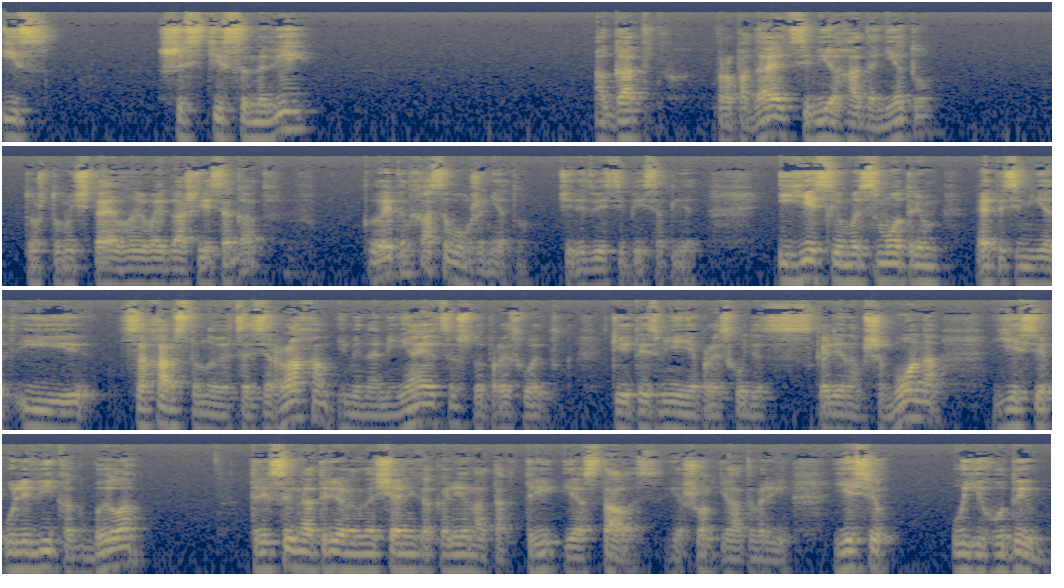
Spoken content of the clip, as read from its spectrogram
из шести сыновей Агат пропадает, семьи Агада нету. То, что мы читаем в Вайгаш, есть Пинхас его уже нету через 250 лет. И если мы смотрим, этой семьи нет, и Сахар становится Зерахом, имена меняются, что происходит, какие-то изменения происходят с коленом Шимона. Если у Леви как было, Три сына, три родоначальника колена, так три и осталось. Ершон, Кигат, Если у Ягуды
